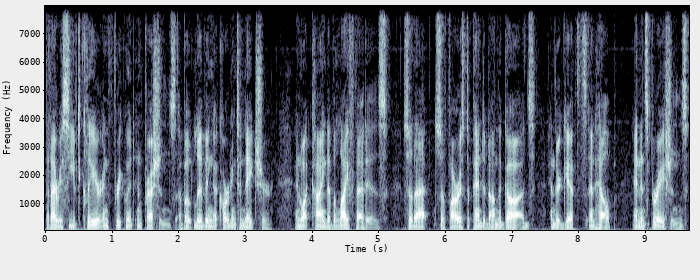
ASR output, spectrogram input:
that I received clear and frequent impressions about living according to nature, and what kind of a life that is, so that, so far as depended on the gods, and their gifts and help, and inspirations,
